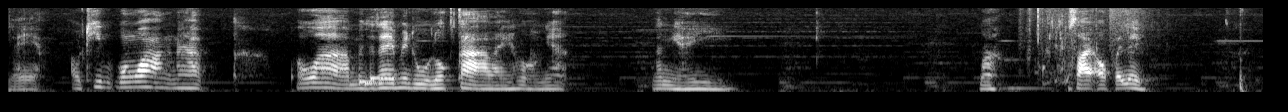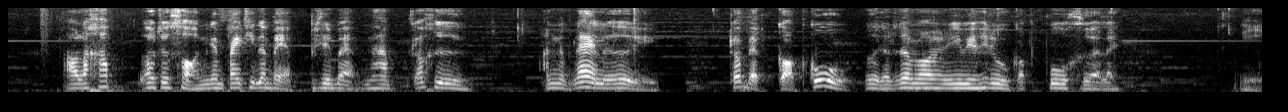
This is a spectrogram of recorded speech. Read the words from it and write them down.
ไงอะเอาที่ว่างๆนะครับ เพราะว่ามันจะได้ไม่ดูลกตาอะไรทั้งเนี้ยนั่นไงมาเอาทรายออกไปเลย เอาละครับ เราจะสอนกันไปทีละแบบทีละแบบนะครับ ก็คือ อันดับแรกเลย ก็แบบกอบกู้เออเดี๋ยวจะมารีวิวให้ดูกอบกู้คืออะไร นี่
